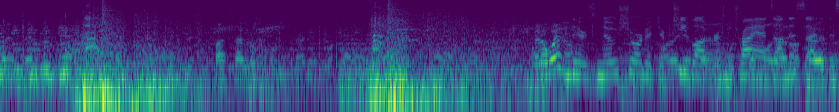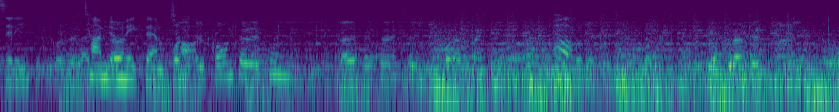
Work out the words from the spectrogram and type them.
pueden ver. Siempre pasa lo contrario conmigo. Pero bueno. There's no shortage of chi blockers and triads on this side of the city. Time to make them talk. El counter es un... La defensa es el mejor ataque, los grandes maestros.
